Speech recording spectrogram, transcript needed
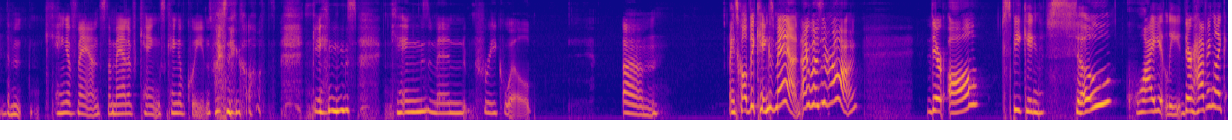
the king of mans, the man of kings, king of queens. What is it called? Kings, Kingsman prequel. Um, it's called the King's Man. I wasn't wrong. They're all speaking so quietly. They're having like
